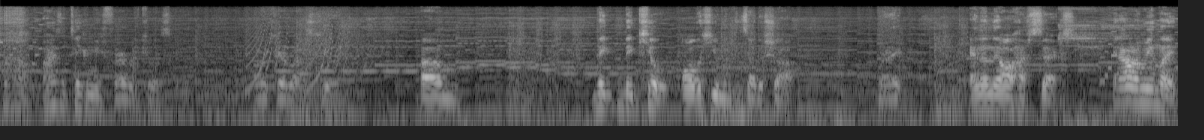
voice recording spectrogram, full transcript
shut up. Why is it taking me forever to kill this guy? I don't care about this healing. Um, they they kill all the humans inside the shop, right? And then they all have sex. And I don't mean like,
